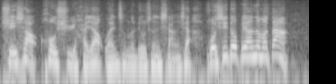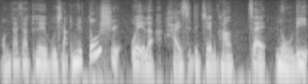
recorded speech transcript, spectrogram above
学校后续还要完成的流程想一下，火气都不要那么大。我们大家退一步想，因为都是为了孩子的健康在努力，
